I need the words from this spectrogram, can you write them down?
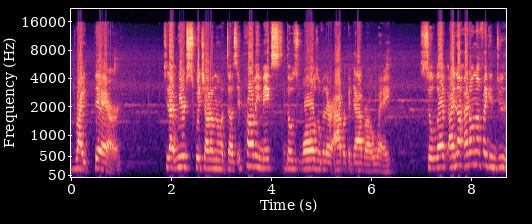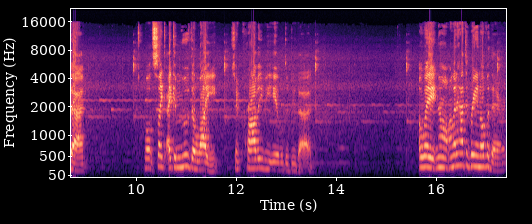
right there. See that weird switch, I don't know what does. It probably makes those walls over there abracadabra away. So let I I don't know if I can do that. Well, it's like I can move the light, so I'd probably be able to do that. Oh wait, no, I'm gonna have to bring it over there.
